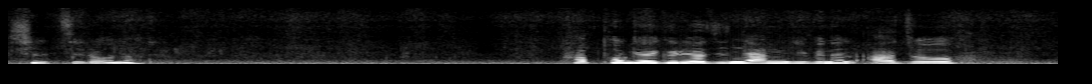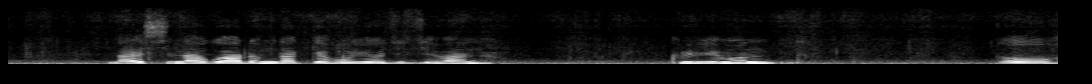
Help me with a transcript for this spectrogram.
실제로는. 화폭에 그려진 양귀비는 아주 날씬하고 아름답게 보여지지만 그림은 또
